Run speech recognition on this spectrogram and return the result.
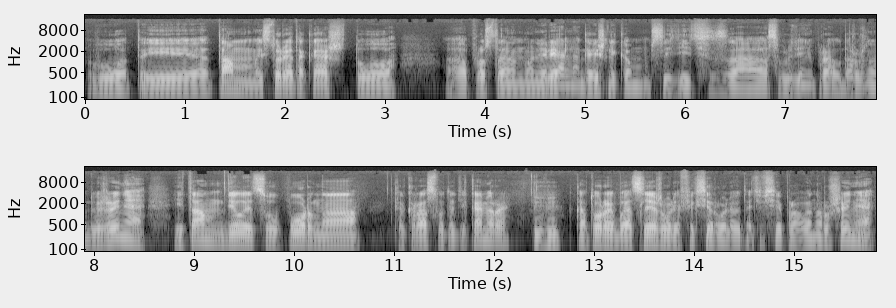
Вот, и там история такая, что э, просто ну, нереально гаишникам следить за соблюдением правил дорожного движения. И там делается упор на как раз вот эти камеры, Мгм. которые бы отслеживали, фиксировали вот эти все правонарушения.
